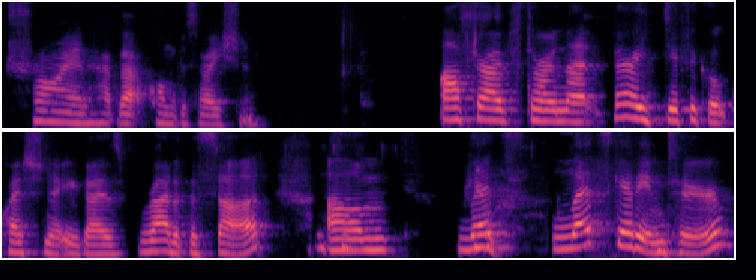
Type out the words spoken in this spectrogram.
try and have that conversation. After I've thrown that very difficult question at you guys right at the start, um, let's let's get into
